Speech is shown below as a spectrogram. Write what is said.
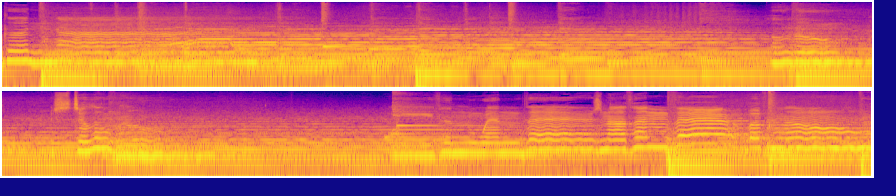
goodnight. still a room, even when there's nothing there but gloom.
